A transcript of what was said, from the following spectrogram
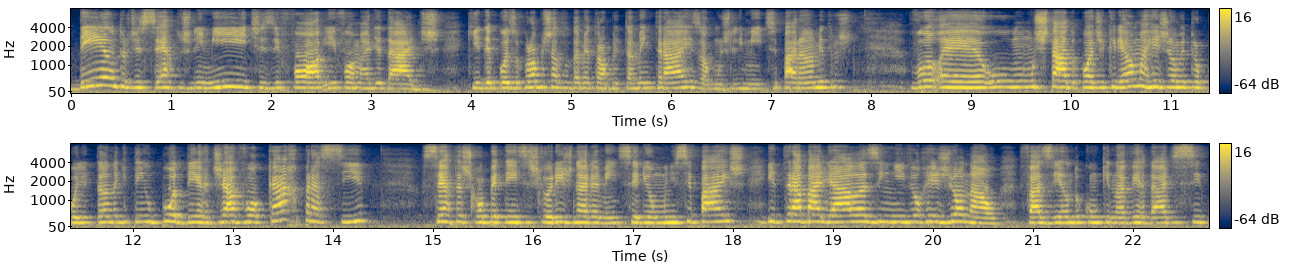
dentro de certos limites e, for, e formalidades que depois o próprio Estatuto da Metrópole também traz alguns limites e parâmetros. É, um Estado pode criar uma região metropolitana que tem o poder de avocar para si certas competências que originariamente seriam municipais e trabalhá-las em nível regional, fazendo com que, na verdade, se,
